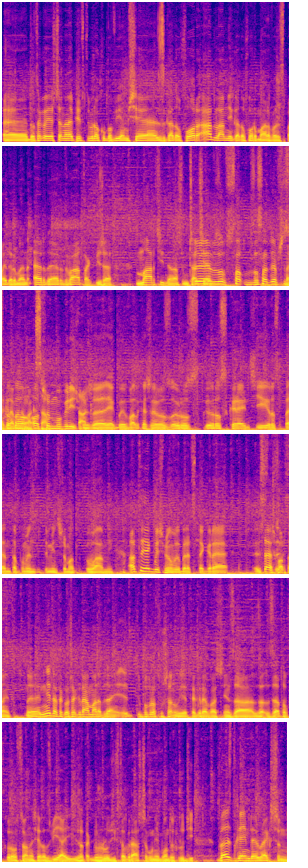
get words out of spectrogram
E, do tego jeszcze najlepiej w tym roku bawiłem się z God of War, a dla mnie God of War, Marvel, Spider-Man, RDR 2, tak pisze Marcin na naszym czacie. E, W, w, zasadzie wszystko to, o czym mówiliśmy, Tak. że jakby walka się roz, roz, rozkręci rozpęta pomiędzy tymi trzema tytułami. A ty jakbyś miał wybrać tę grę? z- Też Fortnite. E, Nie dlatego, że gram, ale wydaje, e, po prostu szanuję tę grę właśnie za, za, za to, w którą stronę się rozwija i że tak dużo ludzi w to gra, szczególnie młodych ludzi. Best Game Direction.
